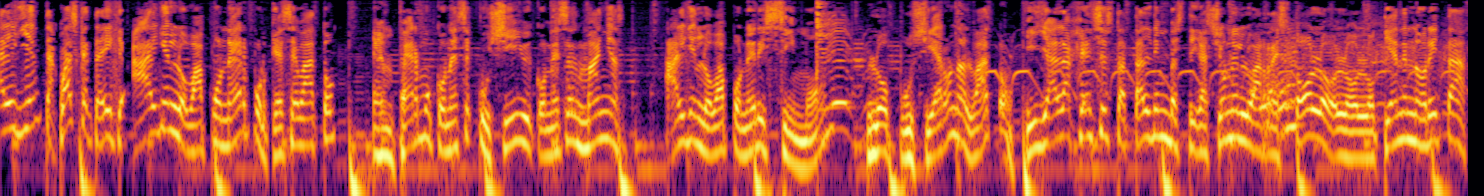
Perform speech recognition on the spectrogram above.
alguien, ¿te acuerdas que te dije? Alguien lo va a poner porque ese vato, enfermo con ese cuchillo y con esas mañas, alguien lo va a poner y Simón lo pusieron al vato. Y ya la Agencia Estatal de Investigaciones lo arrestó, lo, lo, lo tienen ahorita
